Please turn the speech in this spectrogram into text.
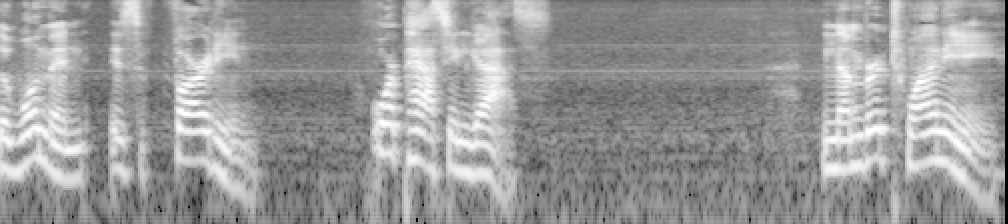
the woman is farting or passing gas. Number 20,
